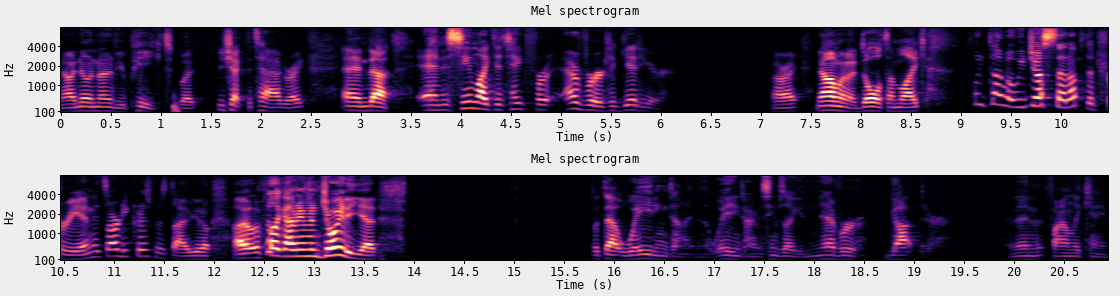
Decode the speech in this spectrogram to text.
I know none of you peeked, but you checked the tag, right? And, uh, and it seemed like it take forever to get here. All right? Now I'm an adult. I'm like, what are you talking about? We just set up the tree and it's already Christmas time. You know, I feel like I haven't even enjoyed it yet. But that waiting time and the waiting time, it seems like it never got there. And then it finally came.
